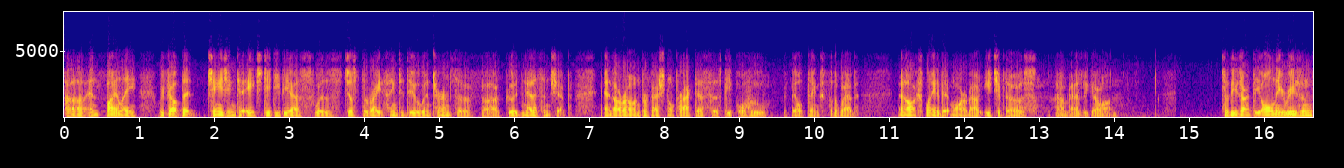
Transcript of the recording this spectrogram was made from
Uh, and finally, we felt that changing to HTTPS was just the right thing to do in terms of uh, good netizenship and our own professional practice as people who build things for the web. And I'll explain a bit more about each of those um, as we go on. So these aren't the only reasons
